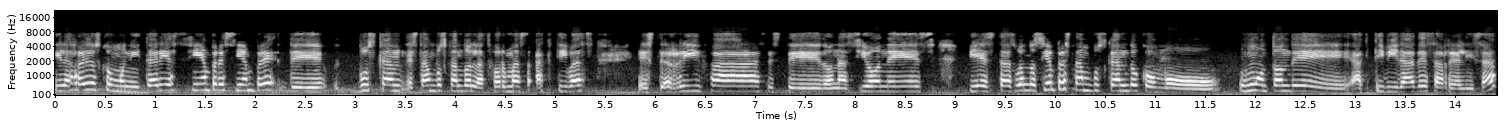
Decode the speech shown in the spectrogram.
Y las radios comunitarias siempre, siempre de, buscan, están buscando las formas activas, este, rifas, este, donaciones, fiestas, bueno, siempre están buscando como un montón de actividades a realizar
